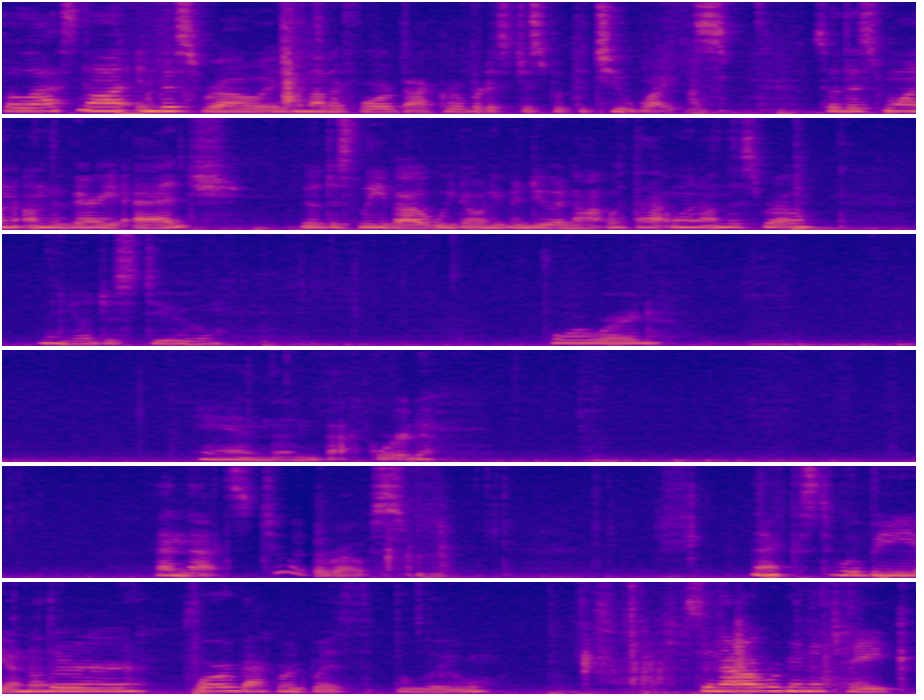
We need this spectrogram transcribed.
The last knot in this row is another forward back row, but it's just with the two whites. So this one on the very edge, you'll just leave out. We don't even do a knot with that one on this row. Then you'll just do forward and then backward. And that's two of the rows. Next will be another forward backward with blue. So now we're going to take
